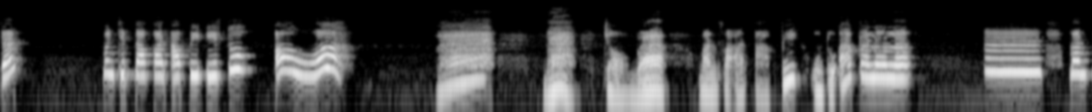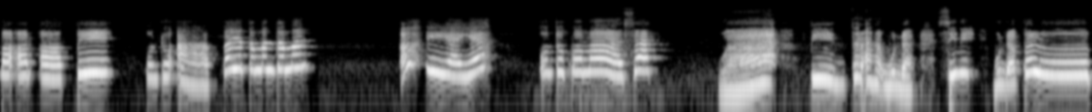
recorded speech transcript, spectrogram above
Dan menciptakan api itu Allah. Wah, nah coba manfaat api untuk apa Lola? Hmm, manfaat api untuk apa ya teman-teman? Oh iya ya, untuk memasak. Wah, pinter anak bunda. Sini, Bunda peluk.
